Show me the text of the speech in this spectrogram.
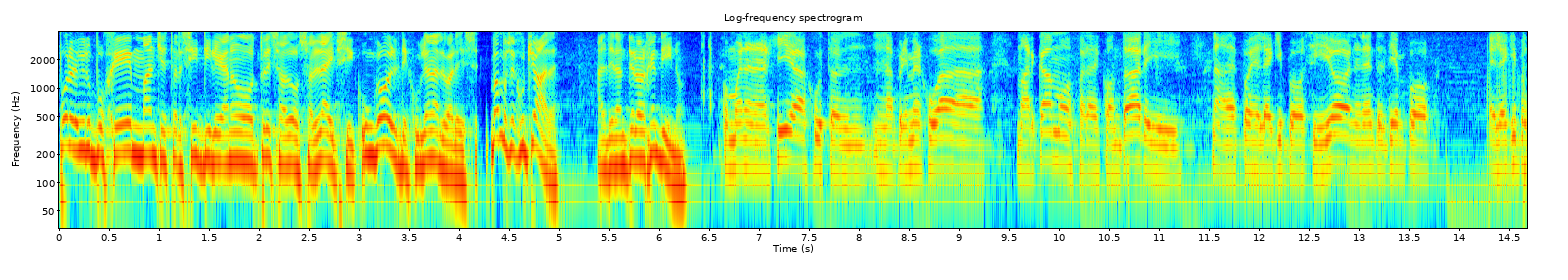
Por el grupo G, Manchester City le ganó 3 a 2 al Leipzig, un gol de Julián Álvarez. Vamos a escuchar al delantero argentino. Con buena energía, justo en la primera jugada marcamos para descontar y nada, después el equipo siguió, en el entretiempo el equipo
